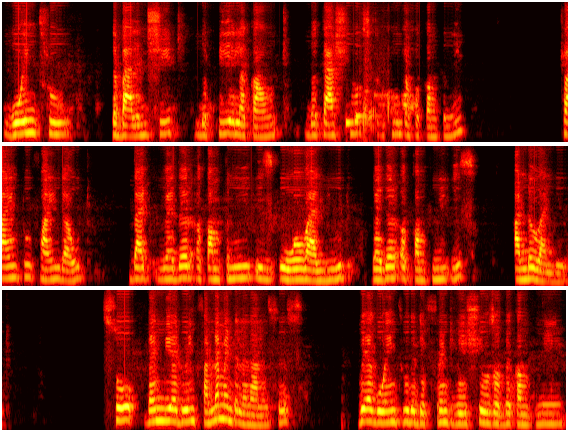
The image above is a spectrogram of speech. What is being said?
going through the balance sheet the pl account the cash flow statement of a company trying to find out that whether a company is overvalued, whether a company is undervalued. So when we are doing fundamental analysis, we are going through the different ratios of the company,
